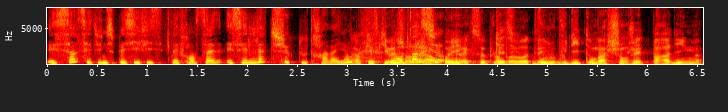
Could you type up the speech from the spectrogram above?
Et ça, c'est une spécificité française, et c'est là-dessus que nous travaillons. Alors qu'est-ce qui va changer pas sur- oui. avec ce plan pauvreté? vous, vous dites on va changer de paradigme,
